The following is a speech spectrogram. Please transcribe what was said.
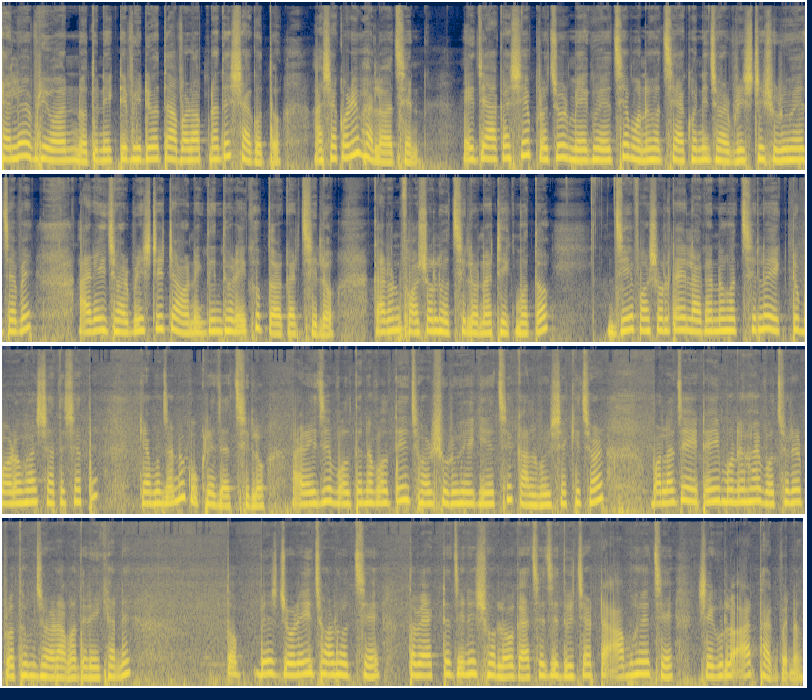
Hello everyone, নতুন একটি ভিডিওতে আবার আপনাদের স্বাগত। আশা করি ভালো আছেন। এই যে আকাশে প্রচুর মেঘ হয়েছে, মনে হচ্ছে এখনই ঝড় বৃষ্টি শুরু হয়ে যাবে। আর এই ঝড় বৃষ্টিটা অনেক দিন ধরেই খুব দরকার ছিল, কারণ ফসল হচ্ছিল না ঠিক মতো যে ফসলটাই লাগানো হচ্ছিল একটু বড় হওয়ার সাথে সাথে কেমন যেন কুকড়ে যাচ্ছিল। আর এই যে বলতে না বলতেই ঝড় শুরু হয়ে গিয়েছে, কালবৈশাখী ঝড়। বলা যায় এটাই মনে হয় বছরের প্রথম ঝড় আমাদের এখানে। তো বেশ জোরেই ঝড় হচ্ছে। তবে একটা জিনিস হলো, গাছে যে দুই চারটা আম হয়েছে, সেগুলো আর থাকবে না।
